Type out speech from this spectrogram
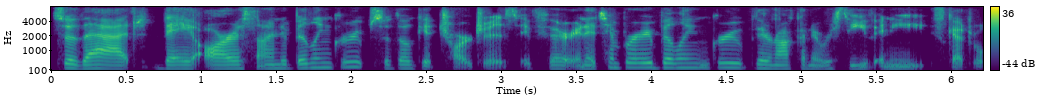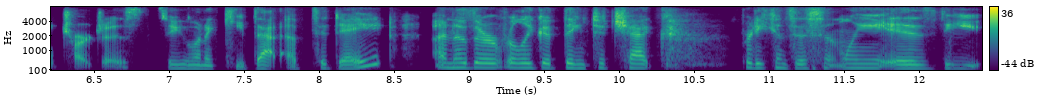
so that they are assigned a billing group so they'll get charges. If they're in a temporary billing group, they're not going to receive any scheduled charges. So you want to keep that up to date. Another really good thing to check pretty consistently is the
